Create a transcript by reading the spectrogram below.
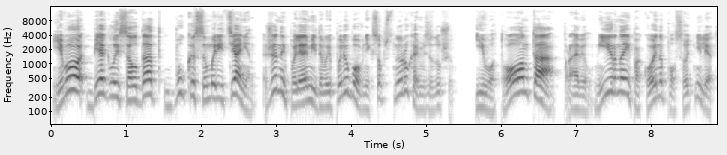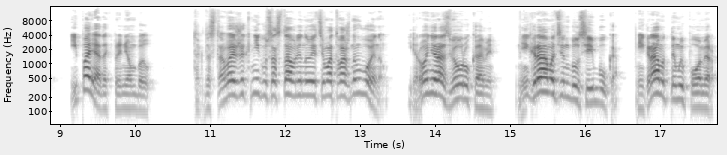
Его беглый солдат Бука-самаритянин, жены Полиамидовой полюбовник, собственными руками задушил. И вот он-то правил мирно и покойно полсотни лет. И порядок при нем был. Так доставай же книгу, составленную этим отважным воином. Ирония развел руками. Неграмотен был сей Бука, неграмотным и помер.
